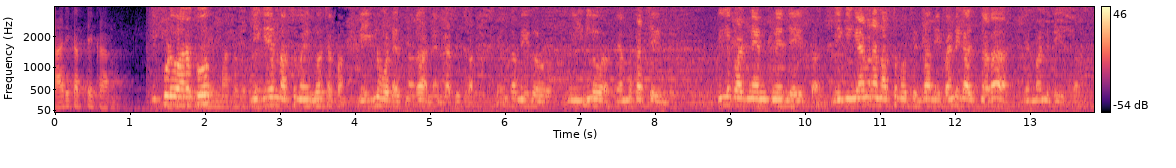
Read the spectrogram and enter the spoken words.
కార్యకర్తే కారణం. ఇప్పుడు వరకు మీకేం నష్టమైందో చెప్పండి. మీ ఇల్లు కొట్టేసినారా? నేను కట్టిస్తాను ఎంత మీకు మీ ఇల్లు ఎంత ఖర్చు అయింది? ఇల్లు కూడా నేను నేను చేయిస్తాను. మీకు ఇంకేమైనా నష్టం వచ్చిందా? మీ బండి కాల్చినారా? నేను బండి తీయిస్తాను.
